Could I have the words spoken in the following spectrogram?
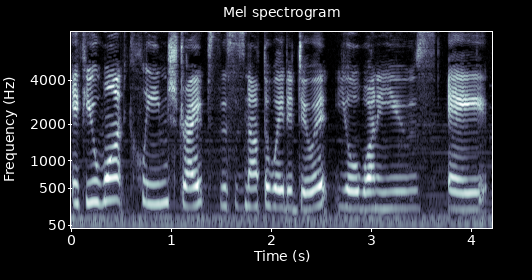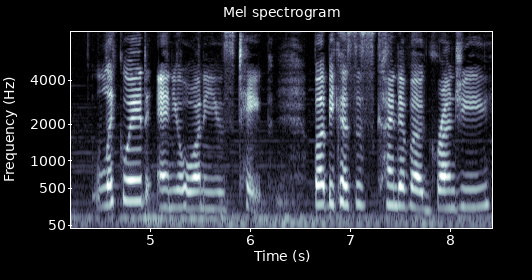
if you want clean stripes, this is not the way to do it. You'll want to use a liquid and you'll want to use tape. But because this is kind of a grungy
